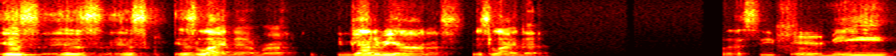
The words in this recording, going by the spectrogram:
it's it's it's it's like that, bro. You got to be honest. It's like that. Let's see. For Yeah. me,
